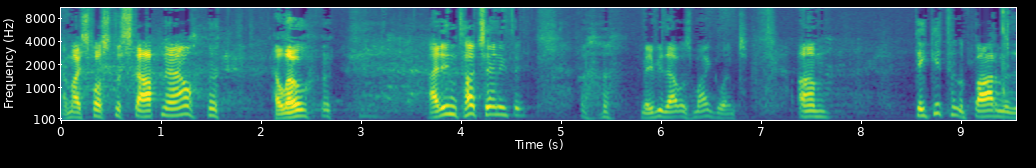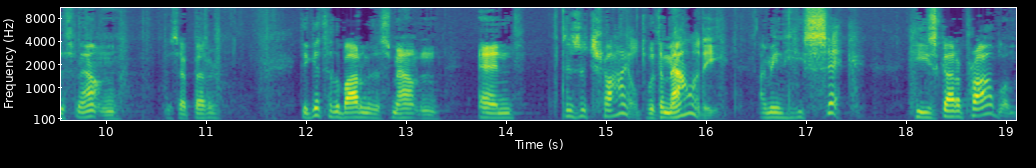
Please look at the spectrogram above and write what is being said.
Am I supposed to stop now? Hello? I didn't touch anything. maybe that was my glimpse. Um, they get to the bottom of this mountain. Is that better? They get to the bottom of this mountain, and there's a child with a malady. I mean, he's sick. He's got a problem.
